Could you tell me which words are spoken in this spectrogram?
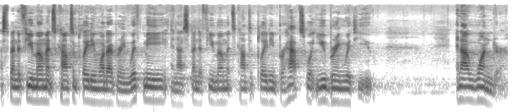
I spend a few moments contemplating what I bring with me, and I spend a few moments contemplating perhaps what you bring with you. And I wonder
